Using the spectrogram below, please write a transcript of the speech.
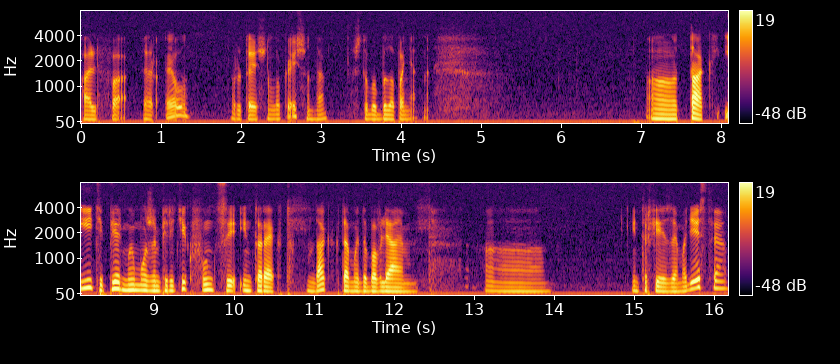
альфа RL, rotation location, да, чтобы было понятно. Uh, так, и теперь мы можем перейти к функции interact, да, когда мы добавляем uh, интерфейс взаимодействия,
